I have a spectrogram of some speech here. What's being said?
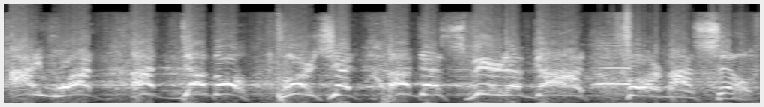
I want a double portion of the Spirit of God for myself.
